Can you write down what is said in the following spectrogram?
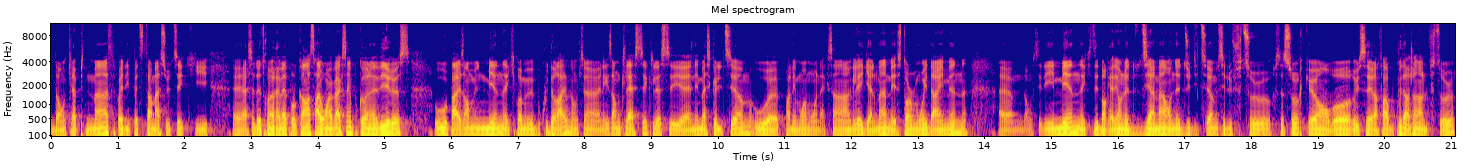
Donc, rapidement, ça peut être des petites pharmaceutiques qui essaient de trouver un remède pour le cancer ou un vaccin pour le coronavirus ou par exemple une mine qui promeut beaucoup de rêves. Donc, un exemple classique, c'est euh, Nemascolitium ou, euh, parlez-moi mon accent anglais également, mais Stormway Diamond. Euh, donc, c'est des mines qui disent, bon, regardez, on a du diamant, on a du lithium, c'est le futur. C'est sûr qu'on va réussir à faire beaucoup d'argent dans le futur.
